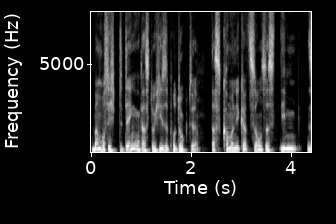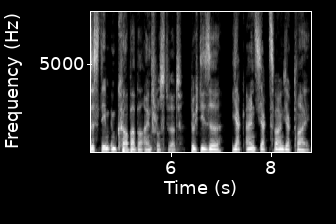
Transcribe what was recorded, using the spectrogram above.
man muss sich bedenken, dass durch diese Produkte das Kommunikationssystem System im Körper beeinflusst wird. Durch diese Jak 1, Jak 2 und Jak 3.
